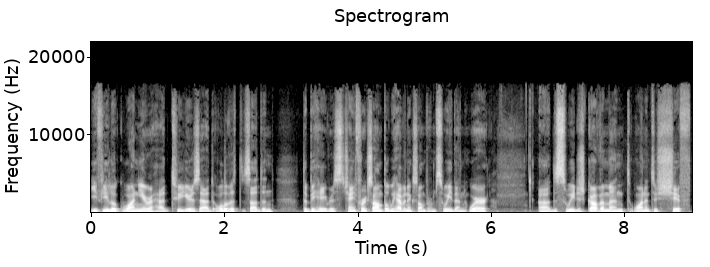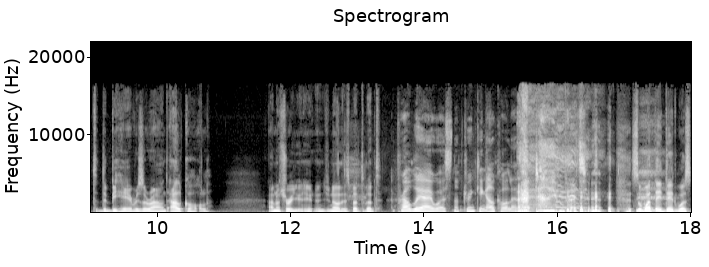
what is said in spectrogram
if you look one year ahead, two years ahead, all of a sudden the behaviors change. For example, we have an example from Sweden where uh, the Swedish government wanted to shift the behaviors around alcohol. I'm not sure you, you, you know this, but but probably I was not drinking alcohol at that time. But so what they did was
